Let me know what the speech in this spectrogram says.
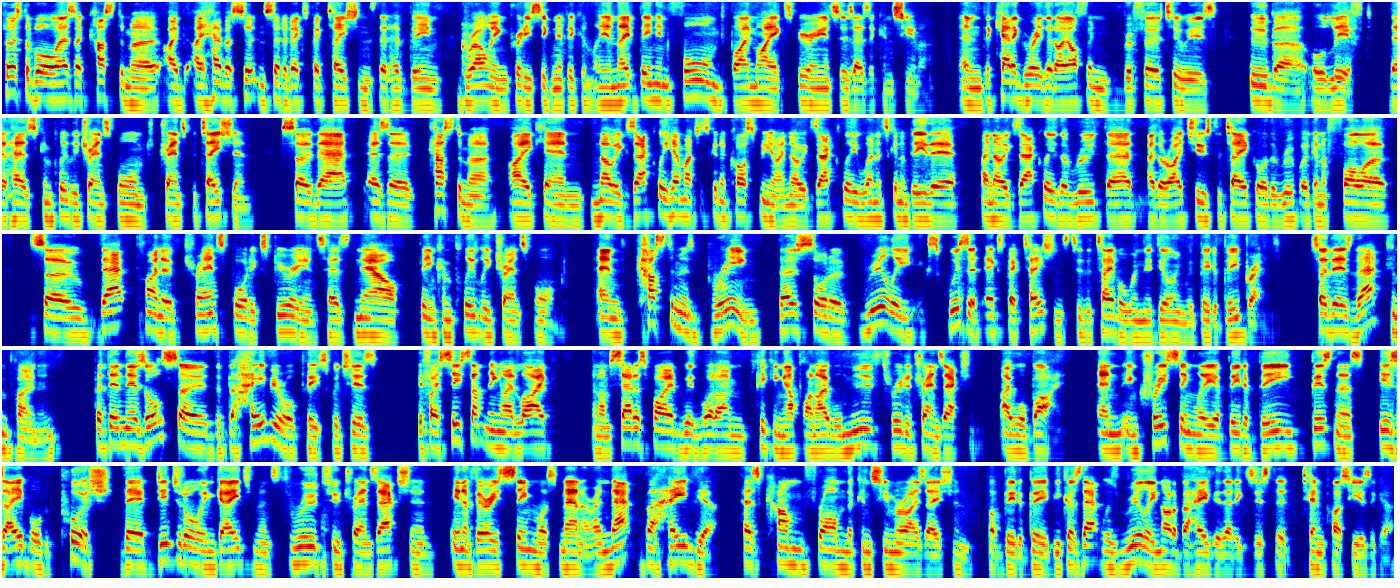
first of all, as a customer, I, I, have a certain set of expectations that have been growing pretty significantly, and they've been informed by my experiences as a consumer. And the category that I often refer to is Uber or Lyft that has completely transformed transportation so that as a customer, I can know exactly how much it's going to cost me. I know exactly when it's going to be there. I know exactly the route that either I choose to take or the route we're going to follow. So that kind of transport experience has now been completely transformed. And customers bring those sort of really exquisite expectations to the table when they're dealing with B2B brands. So there's that component. But then there's also the behavioral piece, which is if I see something I like and I'm satisfied with what I'm picking up on, I will move through to transaction. I will buy. And increasingly, a B2B business is able to push their digital engagements through to transaction in a very seamless manner. And that behavior has come from the consumerization of B2B because that was really not a behavior that existed 10 plus years ago.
